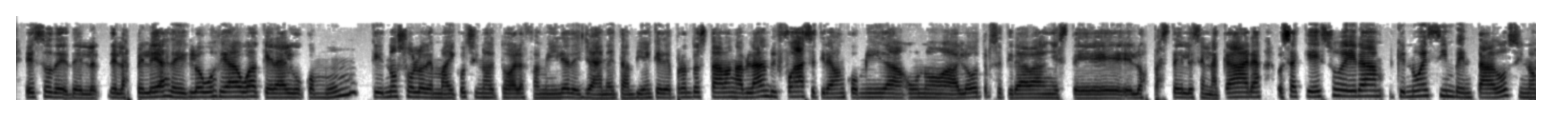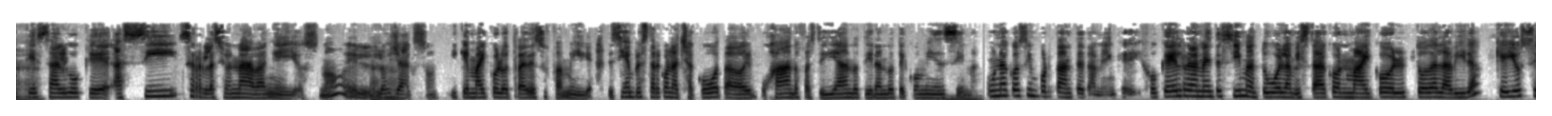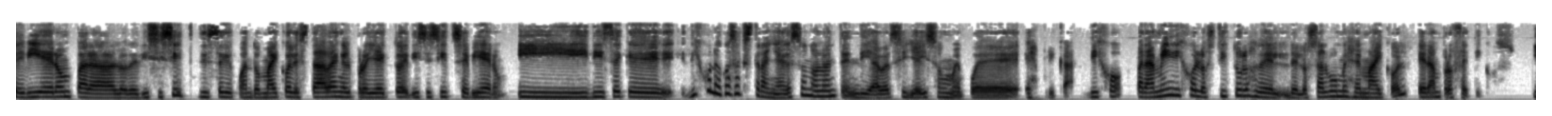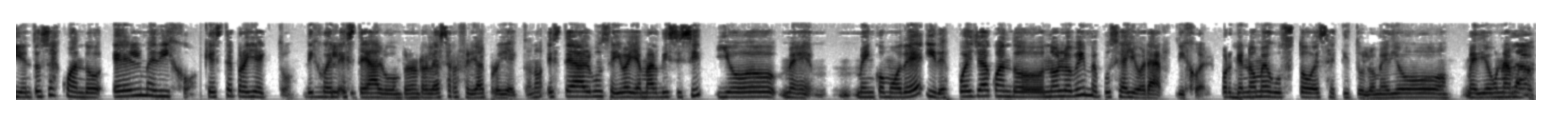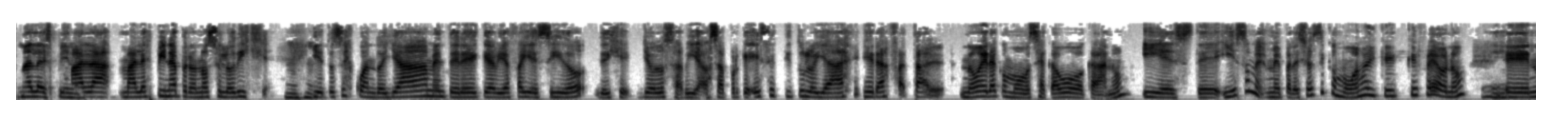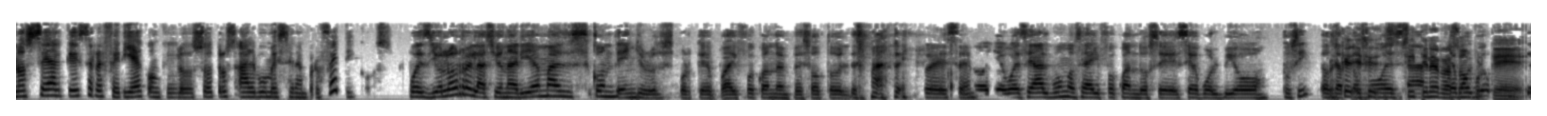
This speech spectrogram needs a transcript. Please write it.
eso de, de, de las peleas de globos de agua, que era algo común, que no solo de Michael, sino de toda la familia de Janet también, que de pronto estaban hablando y fue, se tiraban comida uno al otro, se tiraban este los pasteles en la cara. O sea que eso era, que no es inventado, sino que es algo que así se relacionaban ellos, ¿no? los Jackson. Y que Michael lo trae de su familia. De siempre estar con la chacota, empujando, fastidiando, tirándote comida encima. Una cosa importante también que dijo, que él realmente sí mantuvo la amistad con Michael toda la vida, que ellos se vieron para lo de DC Dice que cuando Michael estaba en el proyecto de DC se vieron. Y dice que, dijo una cosa extraña, eso no lo entendí, a ver si Jason me puede explicar. Dijo, para mí, dijo, los títulos de, los álbumes de Michael eran proféticos Y entonces cuando él me dijo que este proyecto, dijo él este álbum, pero en realidad se refería al proyecto, ¿no? Este álbum se iba a llamar It, yo me, me incomodé y después ya cuando no lo vi me puse a llorar, dijo él, porque no me gustó ese título, me dio, me dio una mala, espina. Mala, mala espina, pero no se lo dije. Y entonces cuando ya me enteré que había fallecido, dije, yo lo sabía, o sea, porque ese título ya era fatal, ¿no? Era como se acabó acá, ¿no? Y este, y eso me, me pareció así como, ay, qué, qué feo, ¿no? Eh, no sé a qué se refería con que los otros álbumes eran proféticos. Pues yo lo relacionaría más con Dangerous, porque ahí fue cuando empezó todo el desmadre. Cuando llegó ese álbum, o sea, ahí fue cuando se, se volvió, pues sí, o sea, sí tiene razón, porque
